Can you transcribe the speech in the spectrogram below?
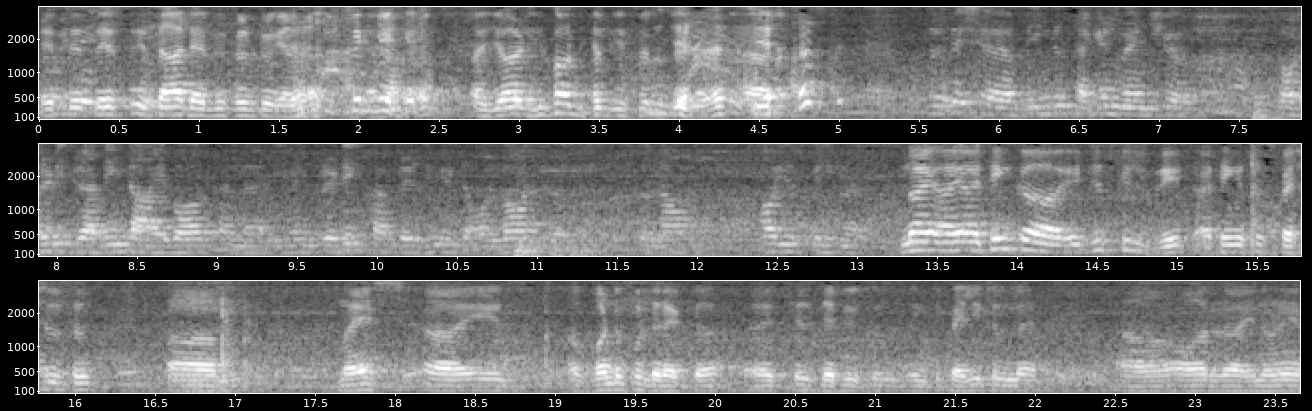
It's, it's, it's, it's our debut film together. Uh, your, your debut film too, right? Uh, So Ritesh, uh, being the second venture, it's already grabbing the eyeballs and uh, even critics are praising it a lot. Uh, so now, how are you feeling right? No, I, I think uh, it just feels great. I think it's a special film. Um, Mahesh uh, is a wonderful director. Uh, it's his debut film, इनकी पहली फ़िल्म है uh, और uh, इन्होंने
